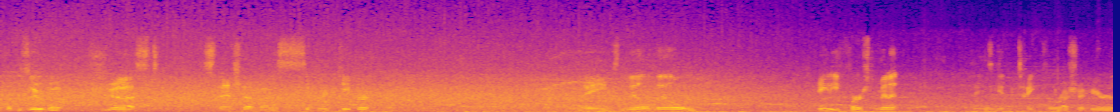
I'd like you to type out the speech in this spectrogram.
from Dzyuba. Just snatched up by the Cypriot keeper. Remains nil-nil. 81st minute. Things getting tight for Russia here.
